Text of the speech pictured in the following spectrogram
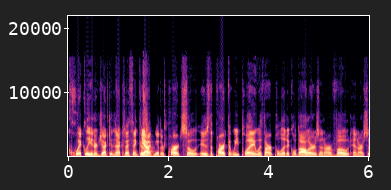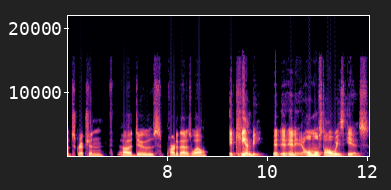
quickly interject in that? Because I think there Yeah. might be other parts. So, is the part that we play with our political dollars and our vote and our subscription uh, dues part of that as well? It can be, it, it- and it almost always is.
